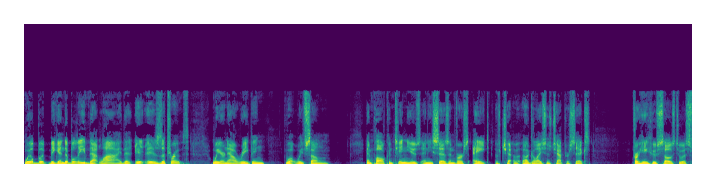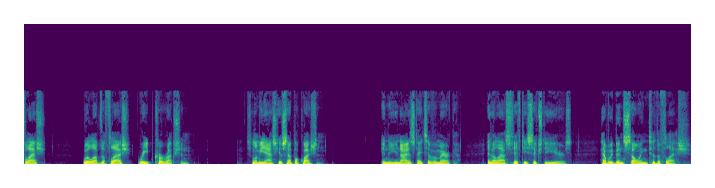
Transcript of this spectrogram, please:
will be- begin to believe that lie that it is the truth. We are now reaping what we've sown. And Paul continues, and he says in verse 8 of uh, Galatians chapter 6 For he who sows to his flesh will of the flesh reap corruption. So let me ask you a simple question. In the United States of America, in the last 50, 60 years, have we been sowing to the flesh?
